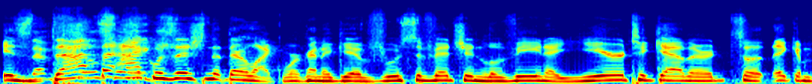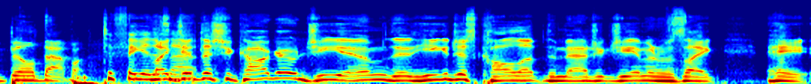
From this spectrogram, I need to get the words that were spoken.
is that, that the like, acquisition that they're like, we're going to give Vucevic and LaVine a year together so that they can build that to figure like, out. Like did the Chicago GM did he just call up the Magic GM and was like, hey,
